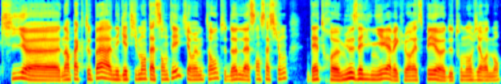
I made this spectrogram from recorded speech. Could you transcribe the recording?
qui n'impactent pas négativement ta santé, qui en même temps te donnent la sensation d'être mieux aligné avec le respect de ton environnement?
